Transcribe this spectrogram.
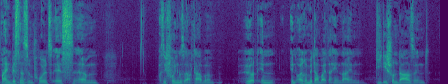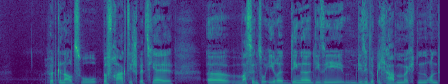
Mein Business Impuls ist, ähm, was ich vorhin gesagt habe, hört in, in eure Mitarbeiter hinein, die, die schon da sind, hört genau zu, befragt sie speziell, was sind so ihre Dinge, die sie, die sie wirklich haben möchten. Und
